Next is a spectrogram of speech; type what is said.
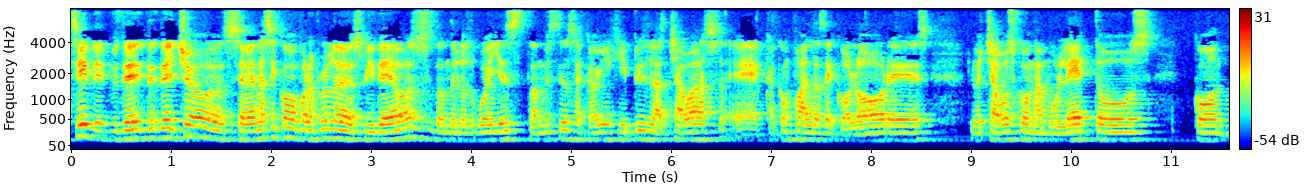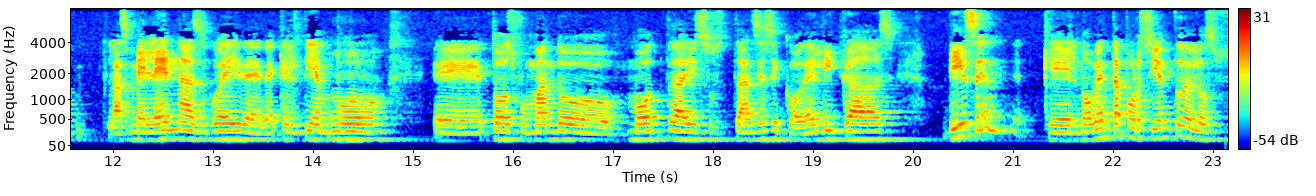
Sí, de, de, de, hecho se ven así como por ejemplo en los videos donde los güeyes están vestidos acá bien hippies, las chavas eh, acá con faldas de colores, los chavos con amuletos, con las melenas, güey, de, de aquel tiempo, eh, todos fumando mota y sustancias psicodélicas. Dicen que el 90% de los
